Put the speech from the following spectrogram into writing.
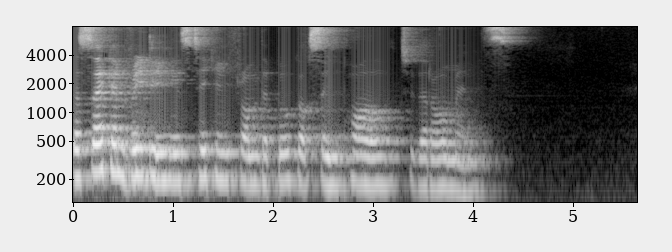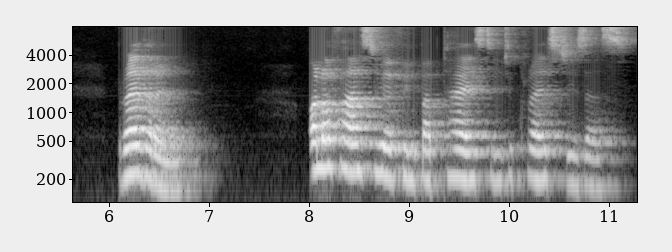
The second reading is taken from the book of St. Paul to the Romans. Brethren, all of us who have been baptized into Christ Jesus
